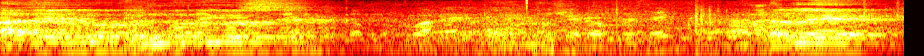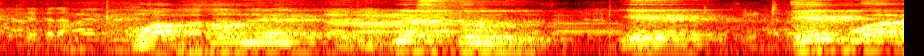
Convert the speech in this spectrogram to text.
આજે એમનો જન્મ દિવસ છે. એટલે હું આપ સૌને રિક્વેસ્ટ કરું છું એકવાર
